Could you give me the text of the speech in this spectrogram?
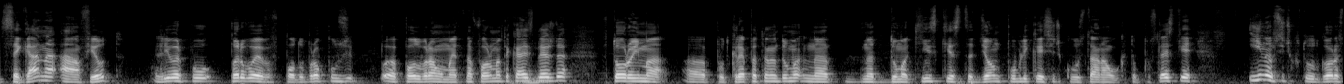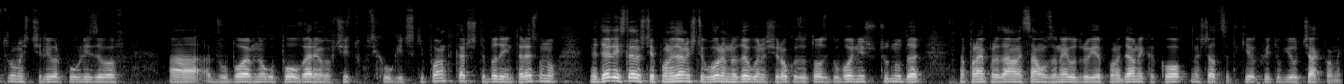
Сега на Анфилд, Ливърпул първо е в по-добро, по-добра моментна форма, така изглежда. Второ има а, подкрепата на, дума, на, на домакинския стадион, публика и всичко останало като последствие. И на всичкото отгоре струваме, че Ливърпул влиза в а, двубоя много по-уверен в чисто психологически план, така че ще бъде интересно, но неделя и следващия понеделник ще говорим надълго и на широко за този двубой. Нищо чудно да направим предаване само за него другия понеделник, ако нещата са такива, които ги очакваме.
